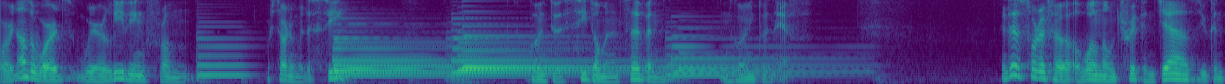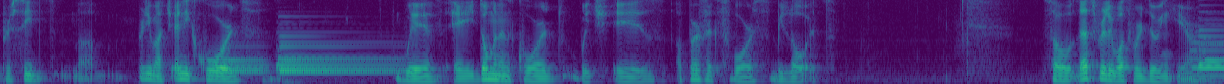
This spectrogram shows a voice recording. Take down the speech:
Or in other words, we're leading from we're starting with a C going to a C dominant 7 and going to an F. And this is sort of a, a well-known trick in jazz. You can proceed uh, pretty much any chord with a dominant chord which is a perfect fourth below it. So that's really what we're doing here.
